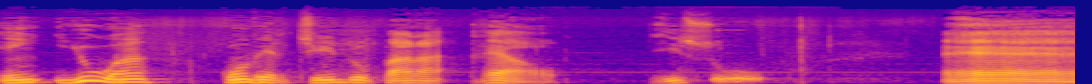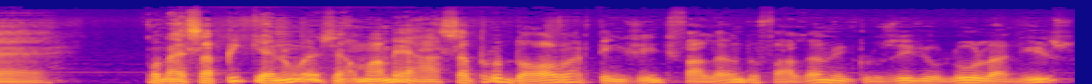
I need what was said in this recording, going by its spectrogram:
em yuan convertido para real. Isso é, começa pequeno, mas é uma ameaça para o dólar. Tem gente falando, falando, inclusive o Lula nisso,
